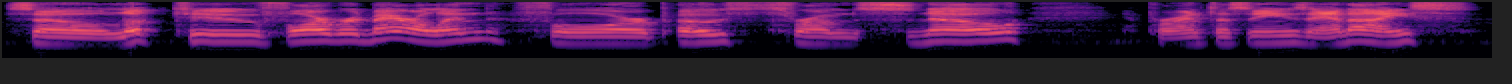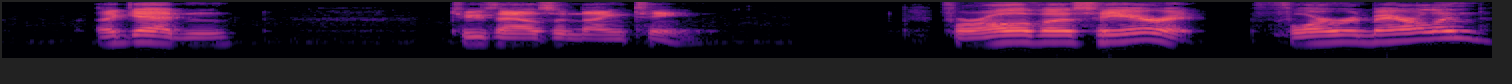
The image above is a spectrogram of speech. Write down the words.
So look to Forward Maryland for posts from snow, parentheses, and ice, again, 2019. For all of us here at Forward Maryland,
